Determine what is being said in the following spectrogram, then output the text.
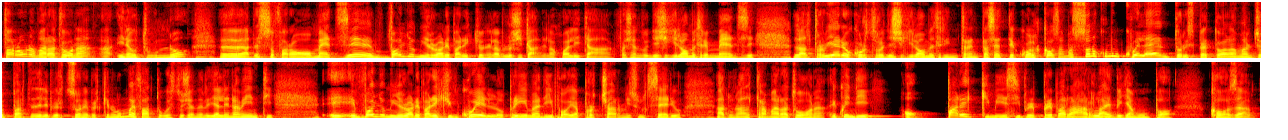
farò una maratona in autunno, eh, adesso farò mezze, voglio migliorare parecchio nella velocità, nella qualità, facendo 10 km e mezzi. L'altro ieri ho corso 10 km in 37 e qualcosa, ma sono comunque lento rispetto alla maggior parte delle persone perché non ho mai fatto questo genere di allenamenti e, e voglio migliorare parecchio in quello prima di poi approcciarmi sul serio ad un'altra maratona. E quindi ho parecchi mesi per prepararla e vediamo un po' cosa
